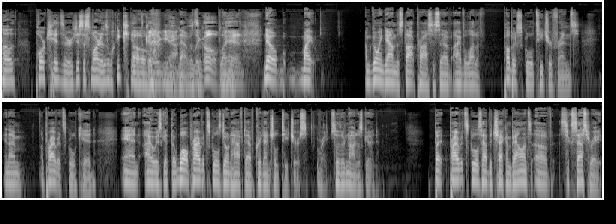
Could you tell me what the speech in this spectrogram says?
well, poor kids are just as smart as white kids. Oh, kind of yeah. that was like, oh blunder. man, No, my I'm going down this thought process of I have a lot of public school teacher friends and I'm a private school kid and I always get the well private schools don't have to have credentialed teachers. right. So they're not as good. But private schools have the check and balance of success rate,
